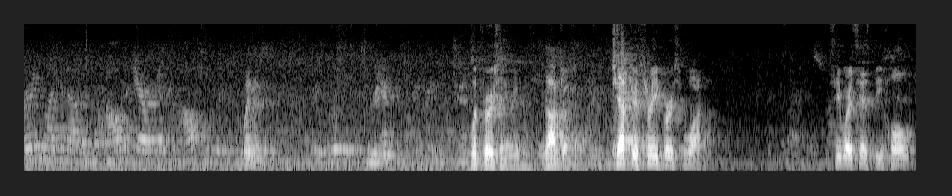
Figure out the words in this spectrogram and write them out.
burning like an oven, when all the arrogant and all eager to Wait a minute. will be Three. What version do you have? No, I'm joking. Chapter 3, verse 1. See where it says, Behold?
